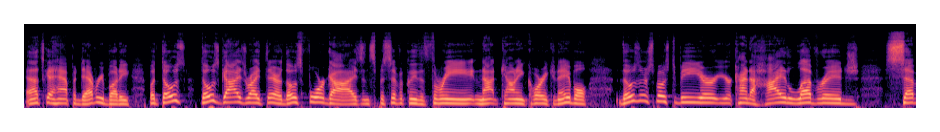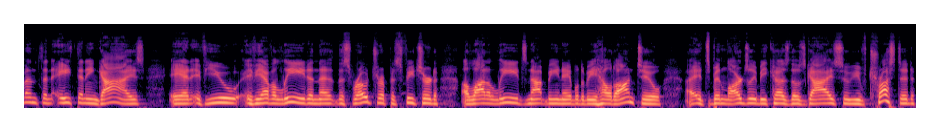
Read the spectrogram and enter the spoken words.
and that's going to happen to everybody. But those those guys right there, those four guys, and specifically the three, not counting Corey Knebel, those are supposed to be your your kind of high leverage seventh and eighth inning guys. And if you if you have a lead, and that this road trip has featured a lot of leads not being able to be held on to, uh, it's been largely because those guys who you've trusted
